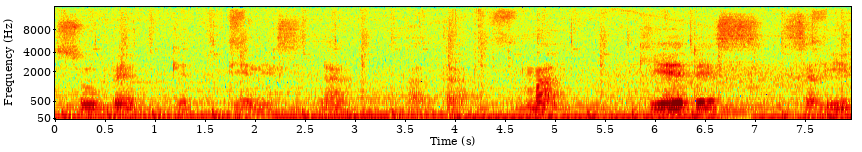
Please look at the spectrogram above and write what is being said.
supe que tienes la pata mal. ¿Quieres salir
